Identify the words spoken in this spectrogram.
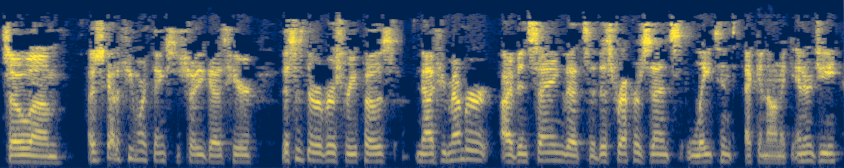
So, um, I just got a few more things to show you guys here. This is the reverse repos. Now, if you remember, I've been saying that this represents latent economic energy.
